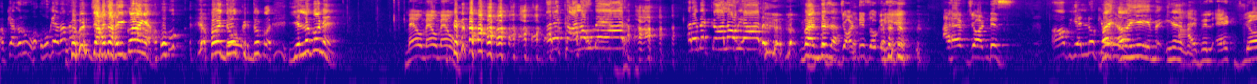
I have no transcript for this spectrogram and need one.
अब क्या करूँ? हो हो गया ना मैं? जा जा ये कौन आ गया? ओए दो दो येलो कौन है? मैं हूँ मैं हूँ मैं हूँ। अरे काला हूँ मैं यार। अरे मैं काला हूँ यार। मैं अंदर जा। जॉन्डिस हो गई है। आई हैव जॉन्डिस आप येलो क्यों भाई अब ये इधर I will end yo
